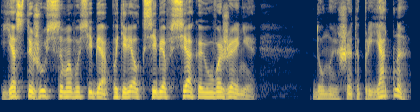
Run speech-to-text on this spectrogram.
«Я стыжусь самого себя, потерял к себе всякое уважение. Думаешь, это приятно?»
